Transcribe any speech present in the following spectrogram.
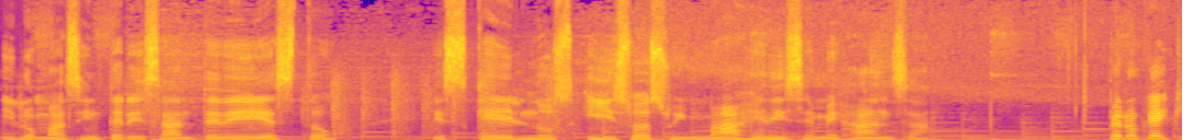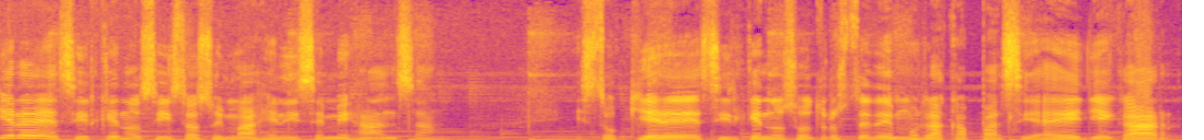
y lo más interesante de esto es que Él nos hizo a su imagen y semejanza. ¿Pero qué quiere decir que nos hizo a su imagen y semejanza? Esto quiere decir que nosotros tenemos la capacidad de llegar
